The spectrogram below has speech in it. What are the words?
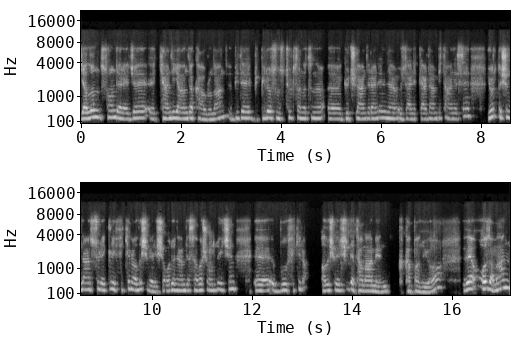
yalın son derece e, kendi yağında kavrulan bir de biliyorsunuz Türk sanatını e, güçlendiren en önemli özelliklerden bir tanesi yurt dışından sürekli fikir alışverişi. O dönemde savaş olduğu için e, bu fikir alışverişi de tamamen kapanıyor. Ve o zaman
